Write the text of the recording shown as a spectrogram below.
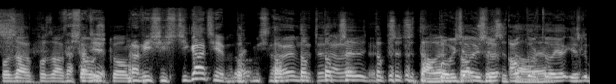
poza, poza książką. Prawie się ścigacie, bo tak myślałem, to, to, to, prze, to przeczytałem. Powiedziałeś, to że autor to jeżeli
